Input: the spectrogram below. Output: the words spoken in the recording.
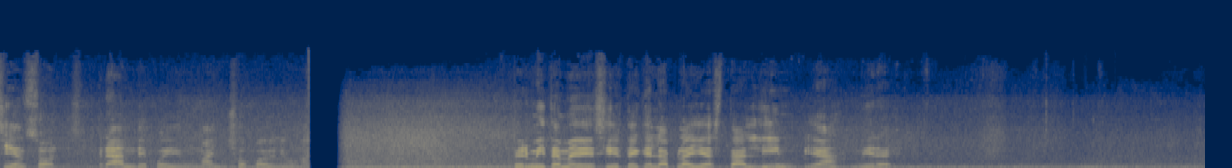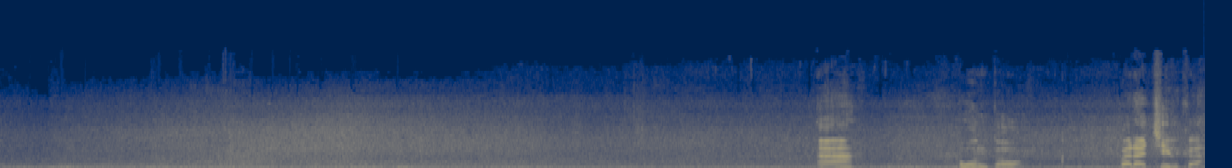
100 soles. Grande, puede ir un manchón, puede venir un manchón. Permítame decirte que la playa está limpia. Mira, ¿Ah? Punto para Chilca.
